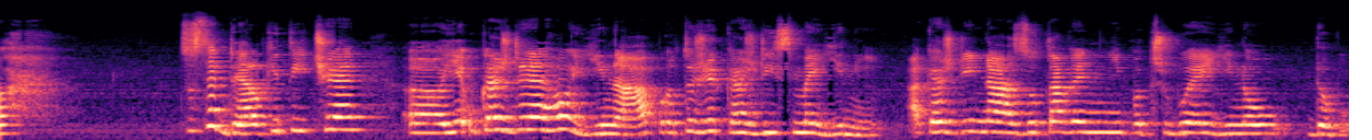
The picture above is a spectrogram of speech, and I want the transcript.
Uh, co se délky týče, uh, je u každého jiná, protože každý jsme jiný a každý na zotavení potřebuje jinou dobu.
